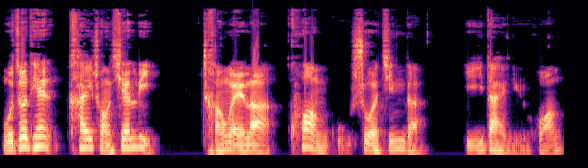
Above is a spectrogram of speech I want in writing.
武则天开创先例，成为了旷古烁今的一代女皇。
